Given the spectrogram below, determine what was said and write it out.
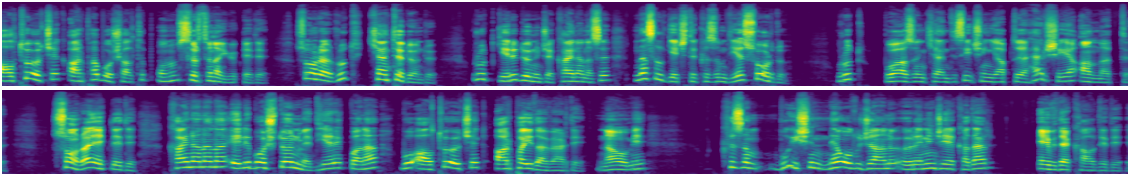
altı ölçek arpa boşaltıp onun sırtına yükledi. Sonra Rut kente döndü. Rut geri dönünce kaynanası nasıl geçti kızım diye sordu. Rut Boğaz'ın kendisi için yaptığı her şeyi anlattı. Sonra ekledi. Kaynanana eli boş dönme diyerek bana bu altı ölçek arpayı da verdi. Naomi, kızım bu işin ne olacağını öğreninceye kadar evde kal dedi.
